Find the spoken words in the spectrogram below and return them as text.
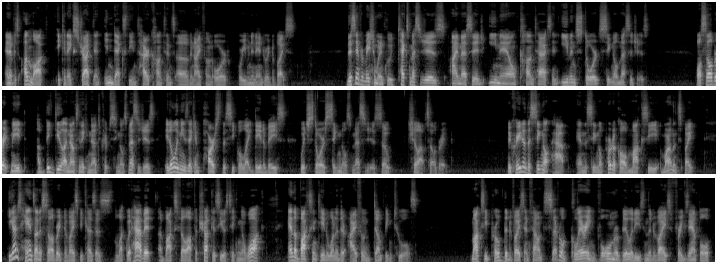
and if it's unlocked, it can extract and index the entire contents of an iPhone or, or even an Android device. This information would include text messages, iMessage, email, contacts, and even stored Signal messages. While Cellebrite made a big deal announcing they can now decrypt Signal's messages, it only means they can parse the SQLite database, which stores Signal's messages. So chill out, Cellebrite. The creator of the Signal app and the Signal protocol, Moxie Marlinspike, he got his hands on a Cellebrite device because, as luck would have it, a box fell off a truck as he was taking a walk, and the box contained one of their iPhone dumping tools. Moxie probed the device and found several glaring vulnerabilities in the device. For example,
